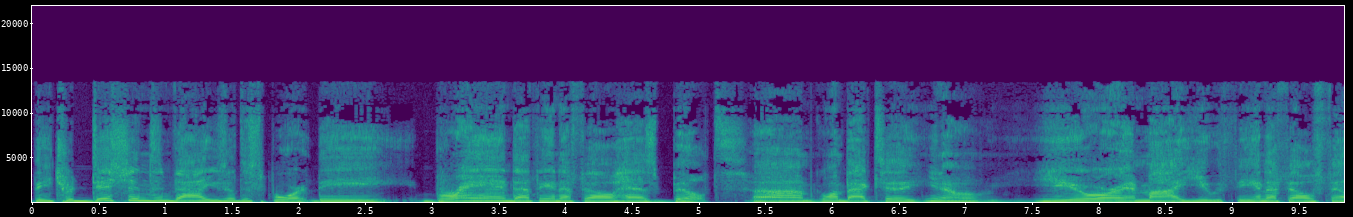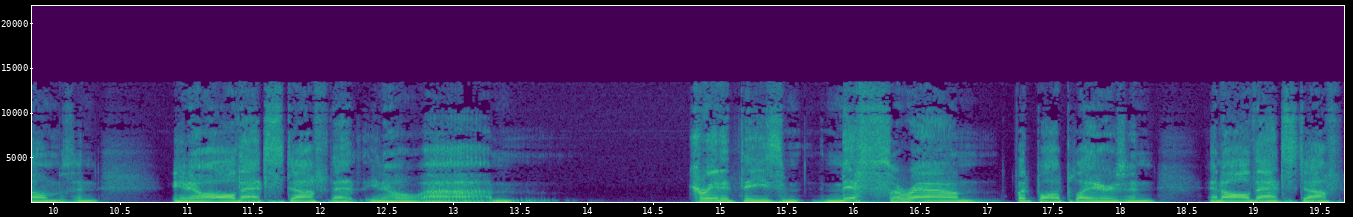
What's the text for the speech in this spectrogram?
The traditions and values of the sport, the brand that the NFL has built, um, going back to you know your and my youth, the NFL films, and you know all that stuff that you know um, created these myths around football players and and all that stuff.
